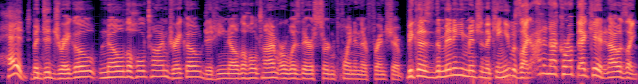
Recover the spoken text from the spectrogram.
head. But did Draco know the whole time? Draco, did he know the whole time, or was there a certain point in their friendship? Because the minute he mentioned the king, he was like, "I did not corrupt that kid," and I was like,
